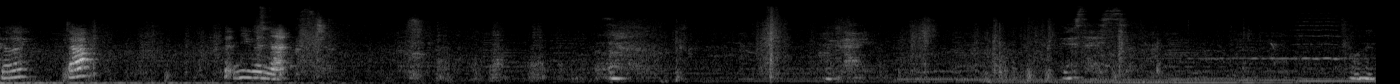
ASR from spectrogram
go Dad putting you in next Okay. Who's Alright.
